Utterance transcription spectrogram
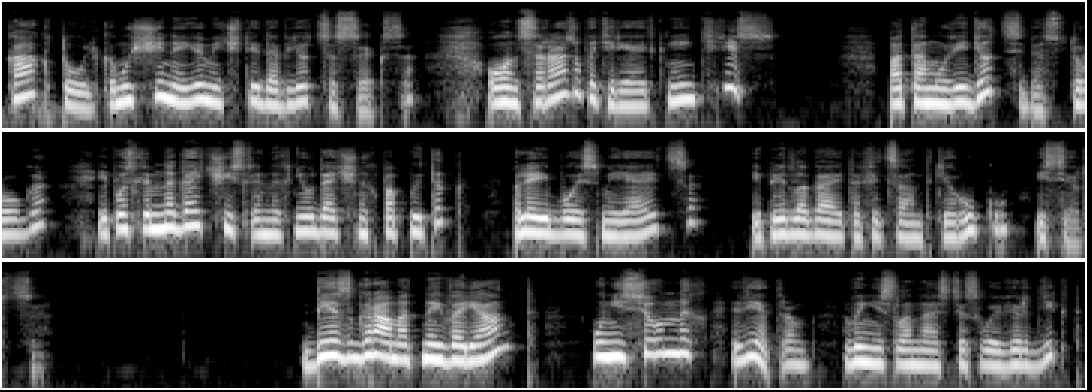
как только мужчина ее мечты добьется секса, он сразу потеряет к ней интерес. Потому ведет себя строго, и после многочисленных неудачных попыток плейбой смиряется и предлагает официантке руку и сердце. Безграмотный вариант унесенных ветром — вынесла Настя свой вердикт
